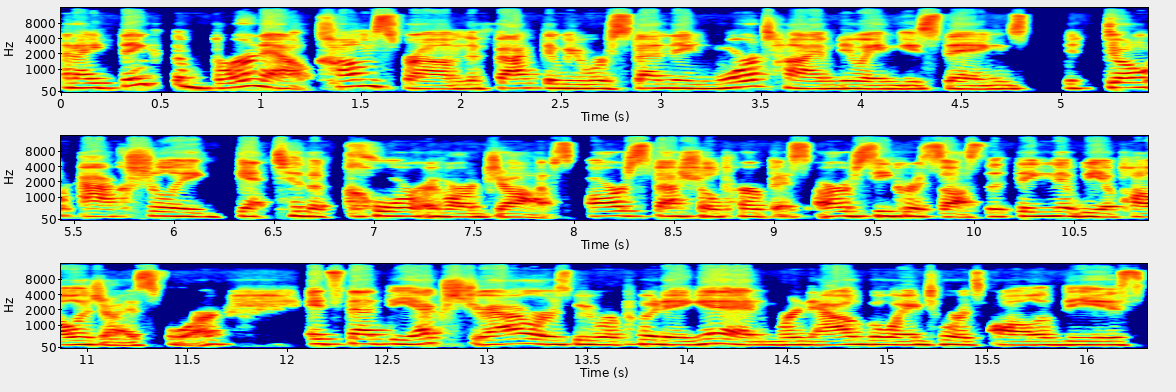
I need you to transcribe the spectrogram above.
And i think the burnout comes from the fact that we were spending more time doing these things that don't actually get to the core of our jobs our special purpose our secret sauce the thing that we apologize for. It's that the extra hours we were putting in we're now going towards all of these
